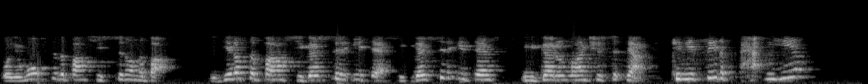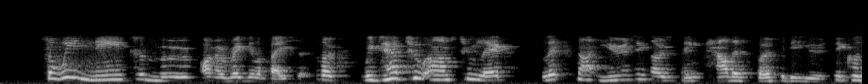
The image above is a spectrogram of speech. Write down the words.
or you walk to the bus, you sit on the bus. You get off the bus, you go sit at your desk. You go sit at your desk, you go to lunch, you sit down. Can you see the pattern here? So we need to move on a regular basis. So we have two arms, two legs. Let's start using those things how they're supposed to be used because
